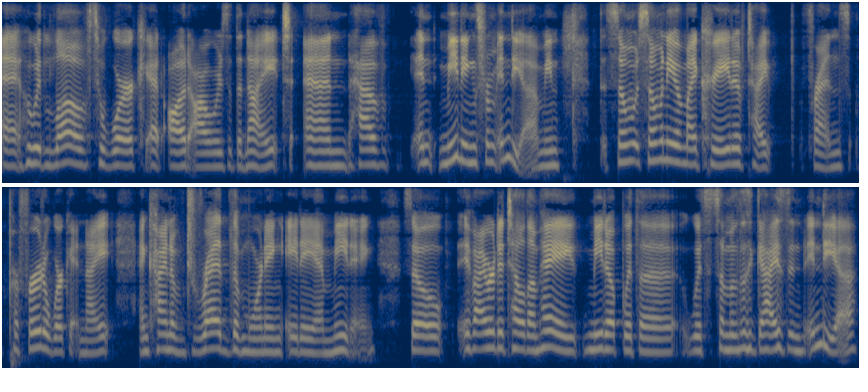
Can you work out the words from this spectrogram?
uh, who would love to work at odd hours of the night and have in- meetings from India. I mean, so so many of my creative type friends prefer to work at night and kind of dread the morning 8 a.m. meeting. So if I were to tell them, hey, meet up with a with some of the guys in India,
